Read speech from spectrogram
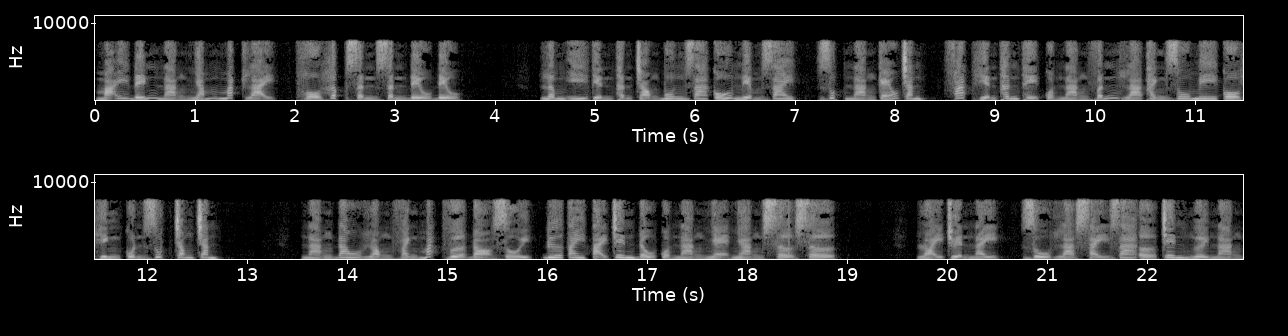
mãi đến nàng nhắm mắt lại, hô hấp dần dần đều đều. Lâm ý tiện thận trọng buông ra cố niệm dai, giúp nàng kéo chăn, phát hiện thân thể của nàng vẫn là thành du mi cô hình cuộn rút trong chăn. Nàng đau lòng vành mắt vừa đỏ rồi, đưa tay tại trên đầu của nàng nhẹ nhàng sờ sờ. Loại chuyện này, dù là xảy ra ở trên người nàng,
